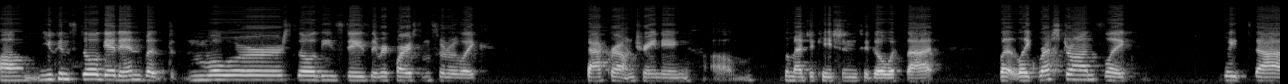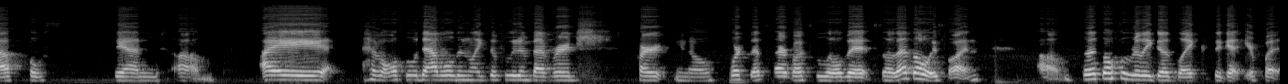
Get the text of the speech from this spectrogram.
um, you can still get in, but more so these days they require some sort of like background training, um, some education to go with that. But like restaurants, like wait staff, host stand, um, I have also dabbled in like the food and beverage part, you know, worked at Starbucks a little bit. So that's always fun. Um, but it's also really good, like to get your foot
